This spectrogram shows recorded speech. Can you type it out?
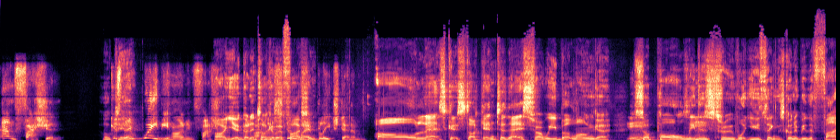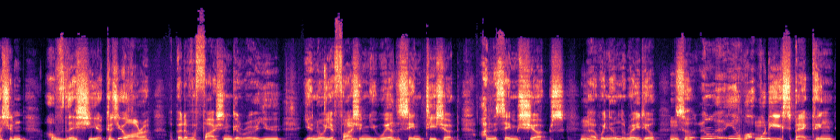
and fashion. Because Okay. they're way behind in fashion. Oh, you're gonna talk about still fashion. bleached denim. Oh, hmm. let's get stuck into this for a wee bit longer. Hmm. So, Paul, lead hmm. us through what you think is going to be the fashion of this year, because you are a, a bit of a fashion guru. You you know your fashion. You wear the same T-shirt and the same shirts uh, when you're on the radio. So, you know, you know, what what are you expecting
